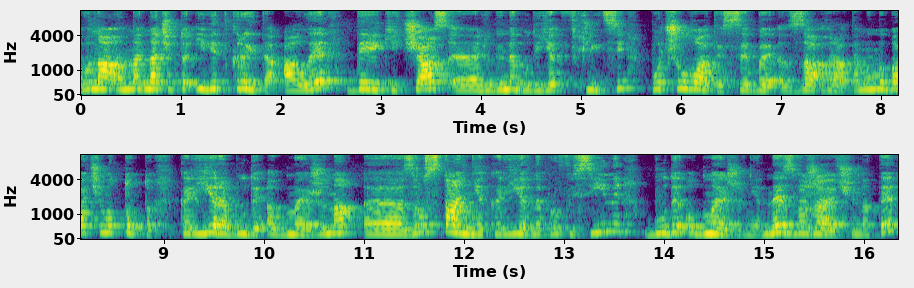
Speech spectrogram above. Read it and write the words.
вона начебто і відкрита, але деякий час е, людина буде як в клітці почувати себе за гратами. Ми бачимо, тобто кар'єра буде обмежена, е, зростання кар'єрне професійне буде обмеження, незважаючи на те,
